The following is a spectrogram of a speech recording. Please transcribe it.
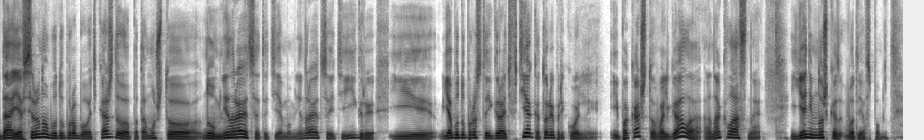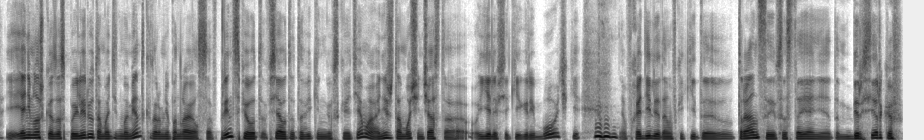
Да, я все равно буду пробовать каждого, потому что, ну, мне нравится эта тема, мне нравятся эти игры, и я буду просто играть в те, которые прикольные. И пока что Вальгала, она классная. И я немножко, вот я вспомнил, я немножко заспойлерю там один момент, который мне понравился. В принципе, вот вся вот эта викинговская тема, они же там очень часто ели всякие грибочки, входили там в какие-то трансы в состояние там берсерков.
